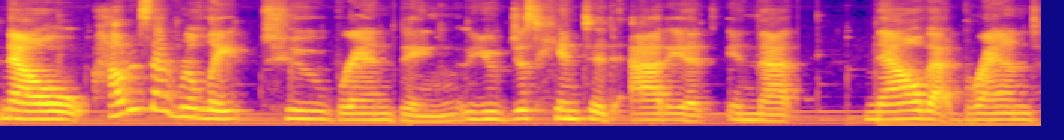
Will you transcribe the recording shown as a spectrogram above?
Now, how does that relate to branding? You just hinted at it in that now that brand,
